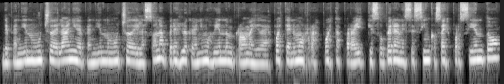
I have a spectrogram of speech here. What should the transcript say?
dependiendo mucho del año, dependiendo mucho de la zona, pero es lo que venimos viendo en promedio. Después tenemos respuestas por ahí que superan ese 5 o 6%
